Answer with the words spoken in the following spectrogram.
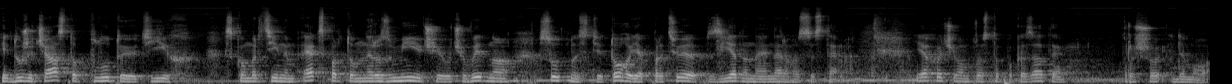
І дуже часто плутають їх з комерційним експортом, не розуміючи, очевидно, сутності того, як працює з'єднана енергосистема. Я хочу вам просто показати, про що йде мова.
